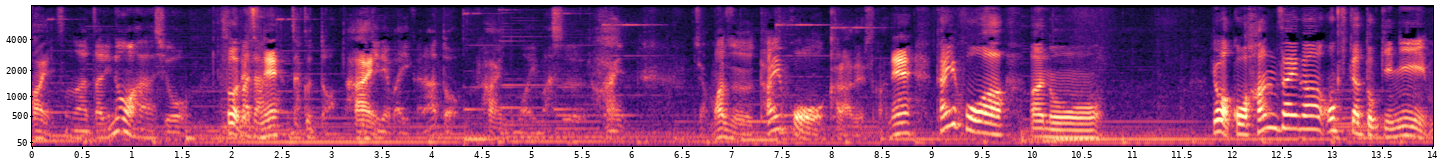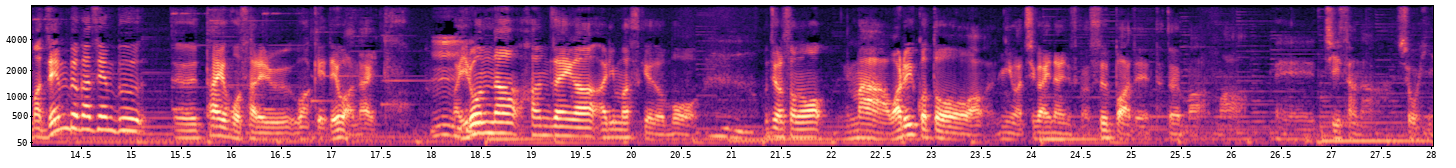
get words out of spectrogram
はい。そのあたりのお話をえそうですね。まあ、ざざくっとはい。できればいいかなとはい。思います。はい。じゃあまず逮捕からですかね。逮捕はあの要はこう犯罪が起きた時に、まあ、全部が全部、えー逮捕されるわけではないと、うん。まあ、いろんな犯罪がありますけども。うんもちろんそのまあ悪いことには違いないんですけどスーパーで例えばまあ、えー小さな商品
